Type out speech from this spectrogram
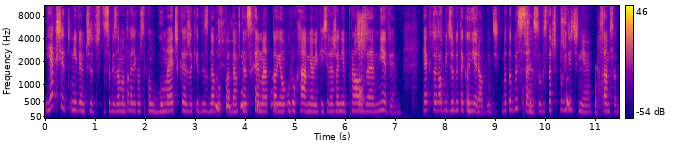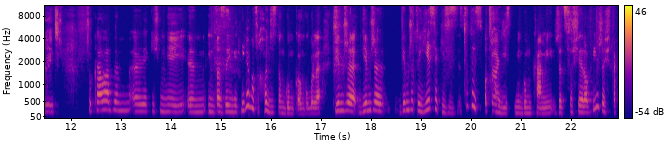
jak się, nie wiem, czy, czy sobie zamontować jakąś taką gumeczkę, że kiedy znowu wpadam w ten schemat, to ją uruchamiam, jakieś rażenie prądem, nie wiem. Jak to robić, żeby tego nie robić? Bo to bez sensu. Wystarczy powiedzieć nie, sam sobie idź szukałabym e, jakichś mniej inwazyjnych. Nie wiem o co chodzi z tą gumką w ogóle. Wiem, że wiem, że wiem, że to jest jakiś. Co to jest o co tak. chodzi z tymi gumkami? Że co się robi? Że się tak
